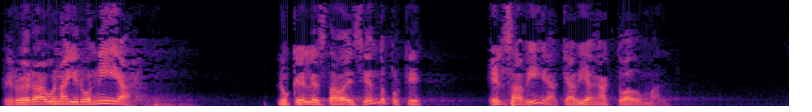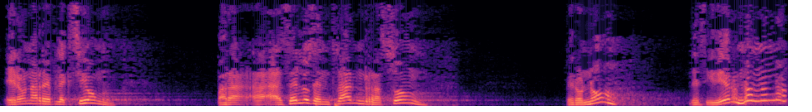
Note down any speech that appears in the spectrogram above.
Pero era una ironía lo que él estaba diciendo porque él sabía que habían actuado mal. Era una reflexión para hacerlos entrar en razón pero no, decidieron, no, no, no.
